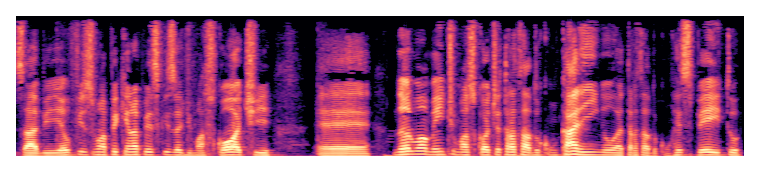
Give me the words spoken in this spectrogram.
Sabe, eu fiz uma pequena pesquisa de mascote, é, normalmente o mascote é tratado com carinho, é tratado com respeito.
